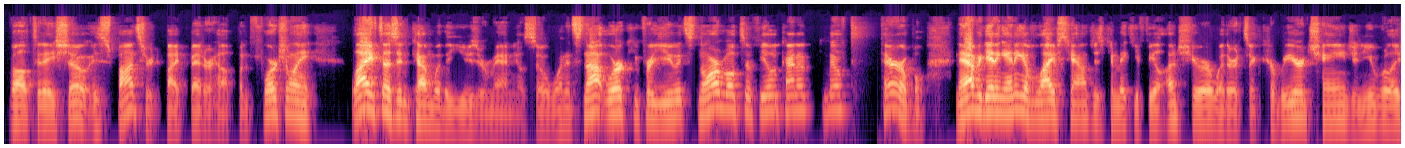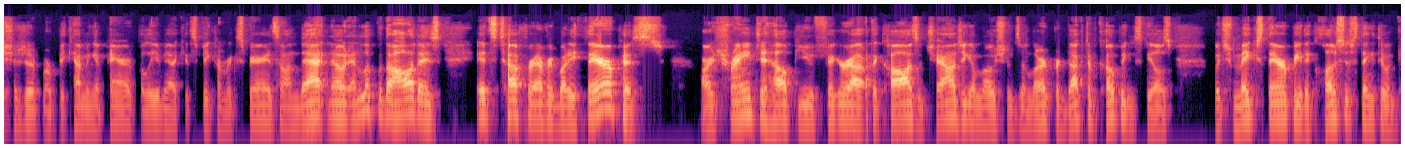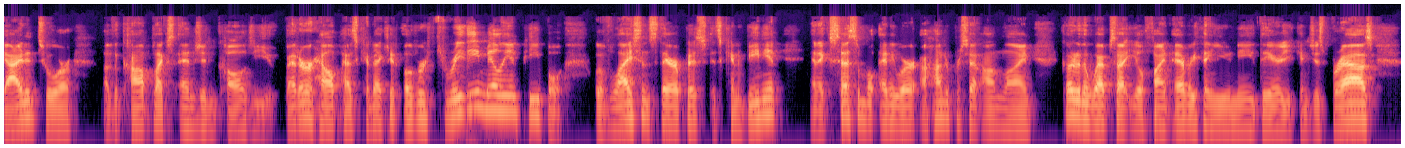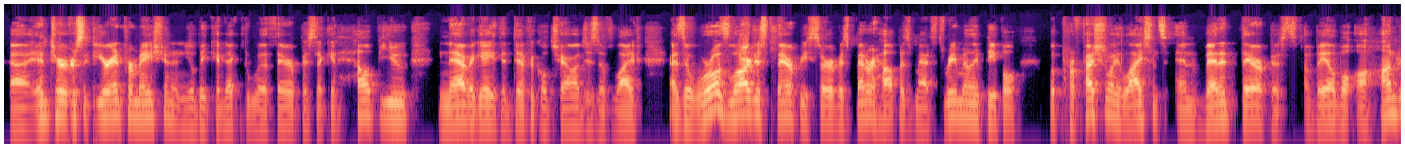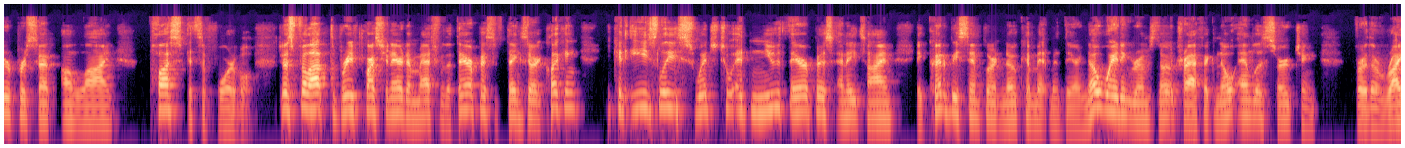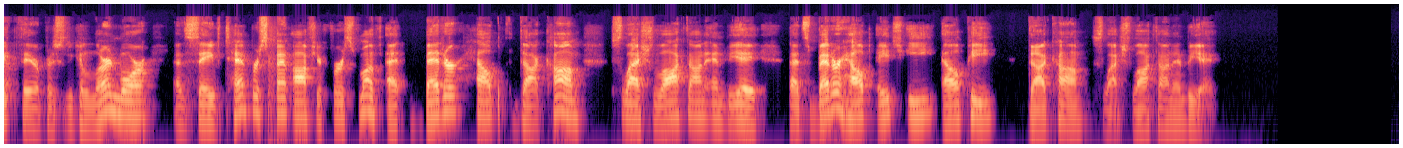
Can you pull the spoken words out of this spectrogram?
Well, today's show is sponsored by BetterHelp. Unfortunately, life doesn't come with a user manual. So when it's not working for you, it's normal to feel kind of you know, terrible. Navigating any of life's challenges can make you feel unsure, whether it's a career change, a new relationship, or becoming a parent. Believe me, I can speak from experience on that note. And look, with the holidays, it's tough for everybody. Therapists are trained to help you figure out the cause of challenging emotions and learn productive coping skills which makes therapy the closest thing to a guided tour of the complex engine called you. BetterHelp has connected over 3 million people with licensed therapists. It's convenient and accessible anywhere, 100% online. Go to the website, you'll find everything you need there. You can just browse, uh, enter your information, and you'll be connected with a therapist that can help you navigate the difficult challenges of life. As the world's largest therapy service, BetterHelp has matched 3 million people with professionally licensed and vetted therapists available 100% online. Plus, it's affordable. Just fill out the brief questionnaire to match with a therapist. If things aren't clicking, you can easily switch to a new therapist anytime. It couldn't be simpler. No commitment there. No waiting rooms, no traffic, no endless searching for the right therapist. You can learn more and save 10% off your first month at betterhelp.com slash locked on NBA. That's betterhelp, H-E-L-P dot com slash locked on NBA.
